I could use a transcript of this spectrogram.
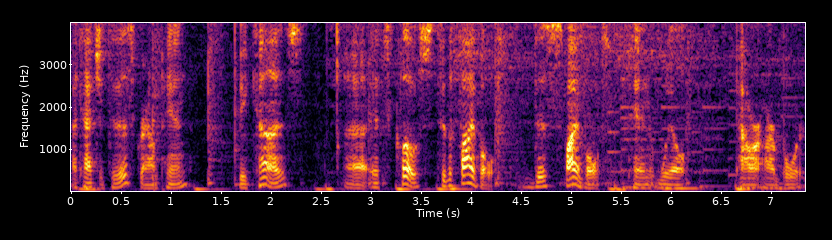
attach it to this ground pin because uh, it's close to the 5 volt. This 5 volt pin will power our board.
